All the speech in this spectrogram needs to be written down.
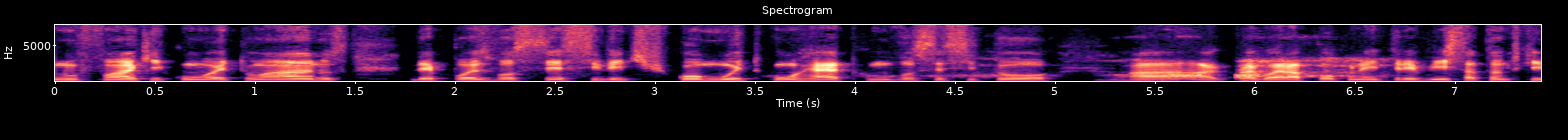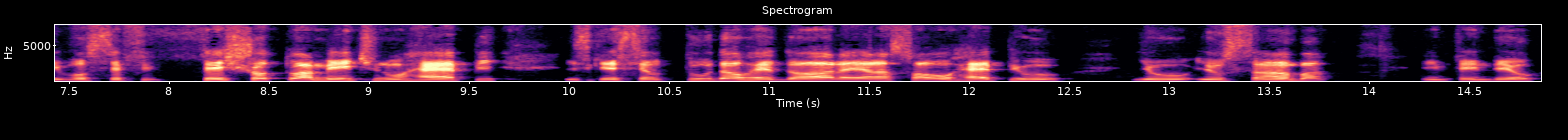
no funk com oito anos, depois você se identificou muito com o rap, como você citou a, a, agora há pouco na entrevista, tanto que você fechou tua mente no rap, esqueceu tudo ao redor, era só o rap e o, e o, e o samba, entendeu?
